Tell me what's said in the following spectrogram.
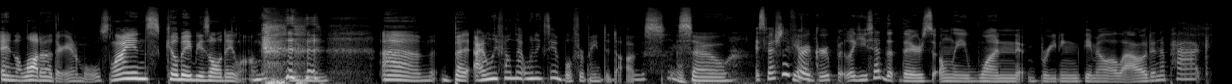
And a lot of other animals, lions kill babies all day long. um, but I only found that one example for painted dogs, so Especially for Yeah. a group like you said that there's only one breeding female allowed in a pack.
